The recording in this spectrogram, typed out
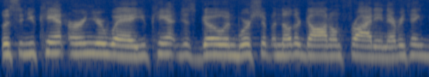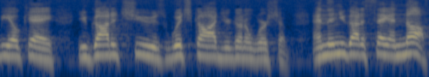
Listen, you can't earn your way. You can't just go and worship another God on Friday and everything be okay. You've got to choose which God you're going to worship. And then you've got to say, enough.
